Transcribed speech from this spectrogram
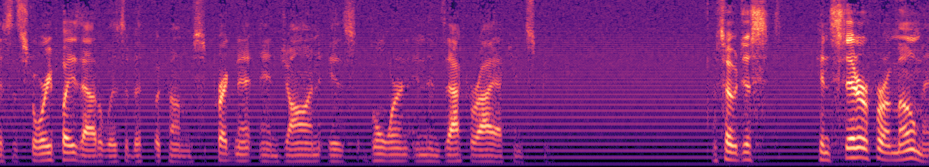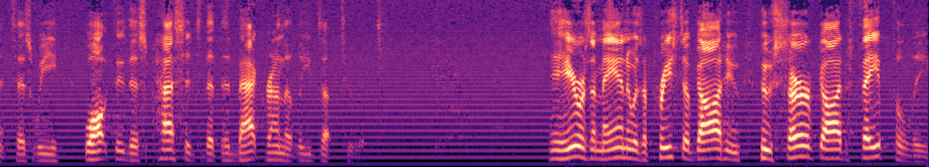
as the story plays out, Elizabeth becomes pregnant, and John is born, and then Zechariah can speak. So just consider for a moment as we walk through this passage that the background that leads up to it. Here was a man who was a priest of God who, who served God faithfully,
